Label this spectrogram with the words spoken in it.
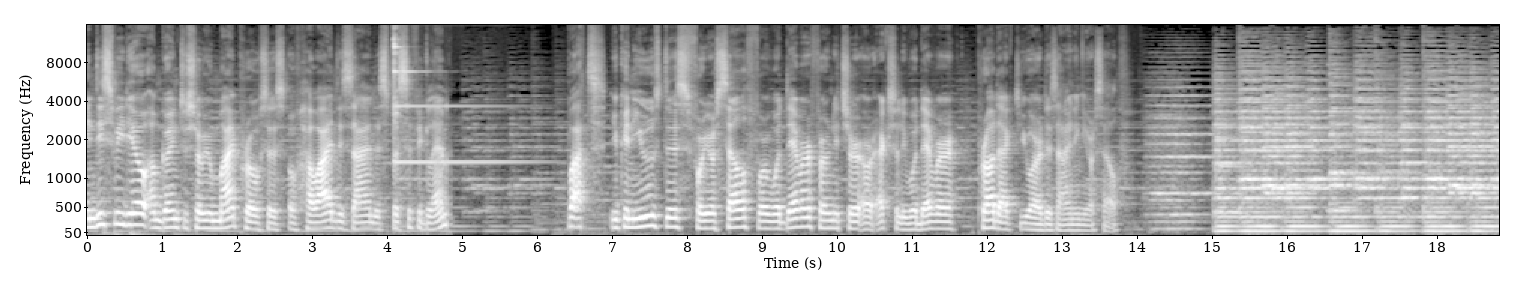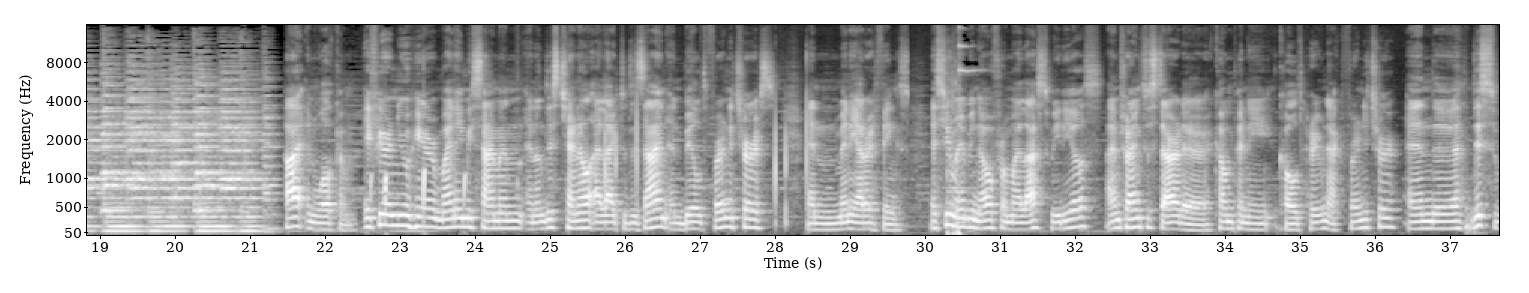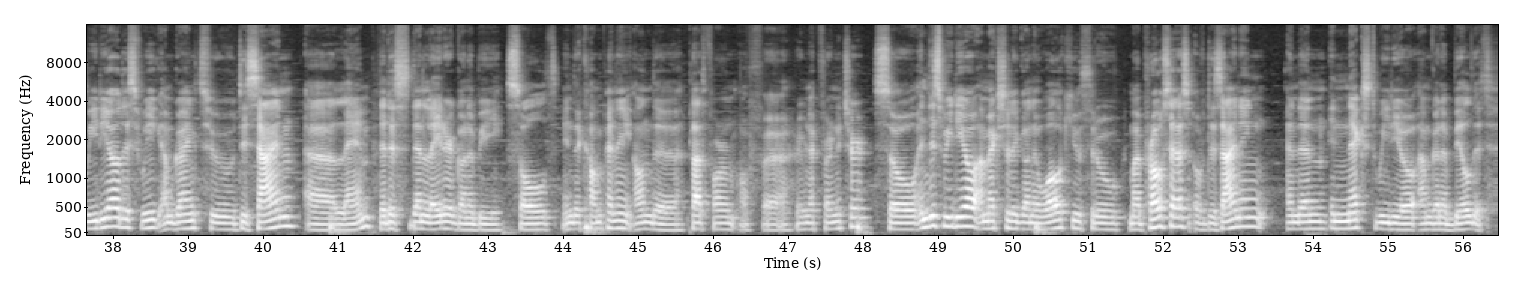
In this video I'm going to show you my process of how I designed a specific lamp. But you can use this for yourself for whatever furniture or actually whatever product you are designing yourself. Hi and welcome. If you're new here, my name is Simon and on this channel I like to design and build furnitures and many other things. As you maybe know from my last videos, I'm trying to start a company called Hrivnak Furniture and uh, this video, this week, I'm going to design a lamp that is then later gonna be sold in the company on the platform of uh, Hrivnak Furniture. So in this video, I'm actually gonna walk you through my process of designing and then in next video, I'm gonna build it.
